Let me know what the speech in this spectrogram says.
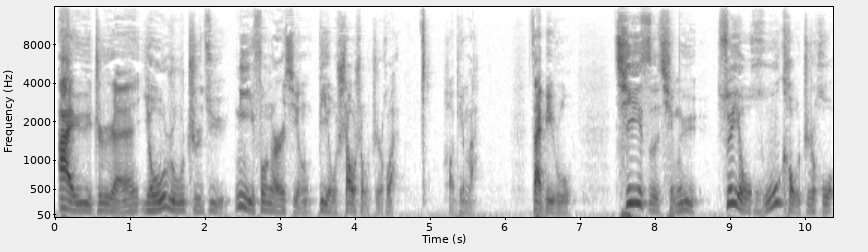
爱欲之人犹如直炬，逆风而行，必有烧手之患，好听吧？再比如，妻子情欲虽有虎口之祸，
